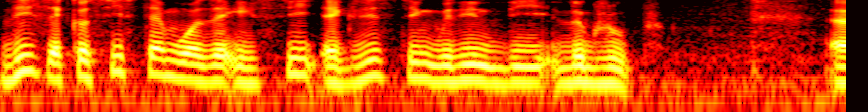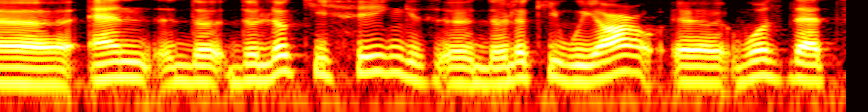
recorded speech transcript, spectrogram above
this ecosystem was existing within the, the group. Uh, and the, the lucky thing, is, uh, the lucky we are, uh, was that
